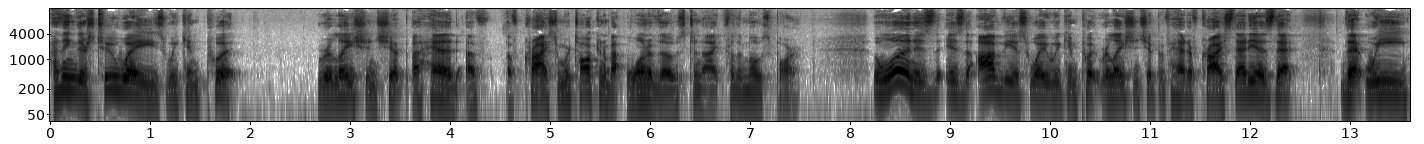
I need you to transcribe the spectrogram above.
I think there's two ways we can put relationship ahead of, of Christ. And we're talking about one of those tonight for the most part. The one is, is the obvious way we can put relationship ahead of Christ. That is that, that we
